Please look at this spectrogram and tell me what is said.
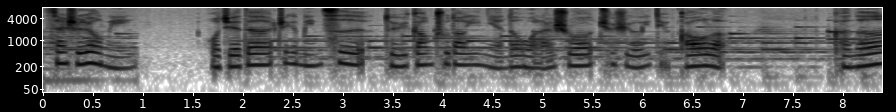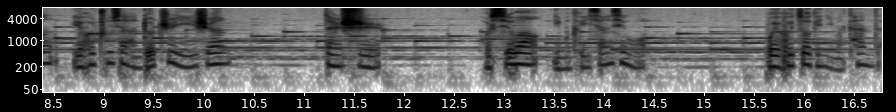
三十六名，我觉得这个名次对于刚出道一年的我来说确实有一点高了，可能也会出现很多质疑声，但是我希望你们可以相信我，我也会做给你们看的。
